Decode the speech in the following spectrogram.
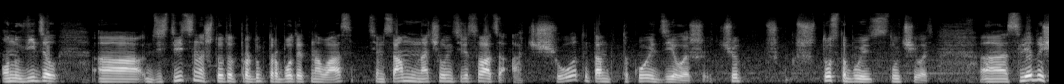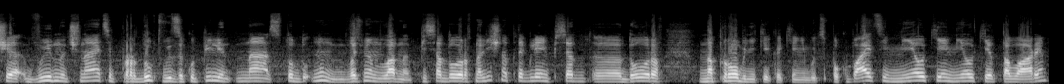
он увидел э, действительно, что этот продукт работает на вас, тем самым начал интересоваться, а что ты там такое делаешь, чё, что с тобой случилось. Э, следующее, вы начинаете продукт, вы закупили на 100, ну возьмем, ладно, 50 долларов на личное потребление, 50 э, долларов на пробники какие-нибудь. Покупаете мелкие-мелкие товары,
